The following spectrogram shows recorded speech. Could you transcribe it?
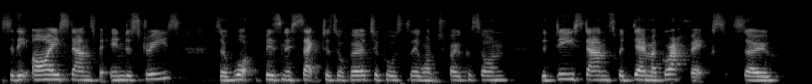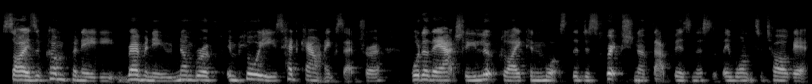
So the i stands for industries. So what business sectors or verticals they want to focus on. The d stands for demographics. So size of company revenue number of employees headcount etc what do they actually look like and what's the description of that business that they want to target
